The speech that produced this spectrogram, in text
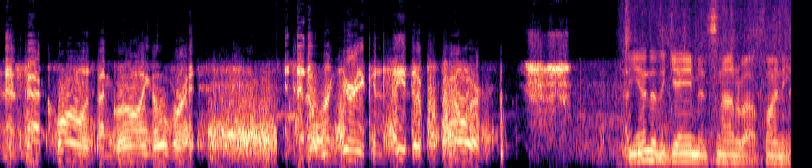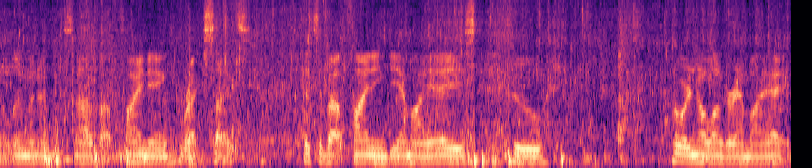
And in fact, coral has been growing over it. And over here, you can see the propeller. At the end of the game, it's not about finding aluminum, it's not about finding wreck sites. It's about finding the MIAs who, who are no longer MIA.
